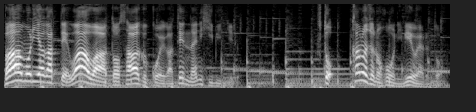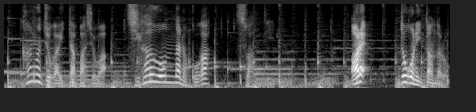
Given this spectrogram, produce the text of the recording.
バー盛り上がってワーワーと騒ぐ声が店内に響いている。ふと彼女の方に目をやると彼女がいた場所は違う女の子が座っている。あれ？どこに行ったんだろう？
